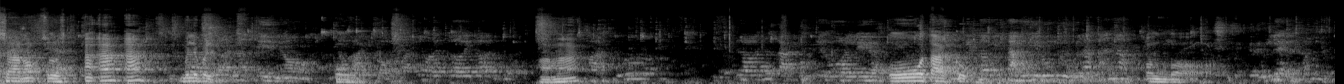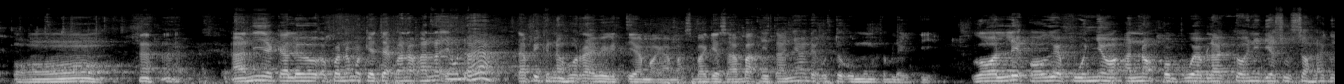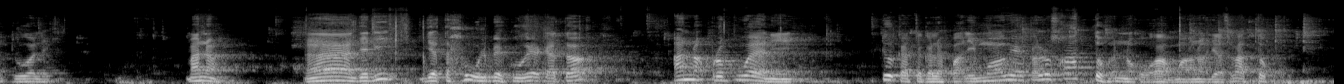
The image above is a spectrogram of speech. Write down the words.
syarat sus. Ah ah ah. Boleh boleh. Oh. Aha. Oh takut. Allah. Oh. ha, ni ya kalau apa nama kecap anak-anak yang udah ya. Tapi kena hurai beriti amat-amat. Sebagai sahabat ditanya ada untuk umum sebelah itu. Golek orang punya anak perempuan belakang ni dia susah lagu tu golek. Mana? Ha, jadi dia tahu lebih kurang kata anak perempuan ni tu kata kalau 45 orang kalau 100 anak orang mana dia 100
